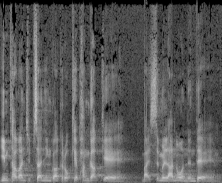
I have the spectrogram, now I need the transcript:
임타관 집사님과 그렇게 반갑게 말씀을 나누었는데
